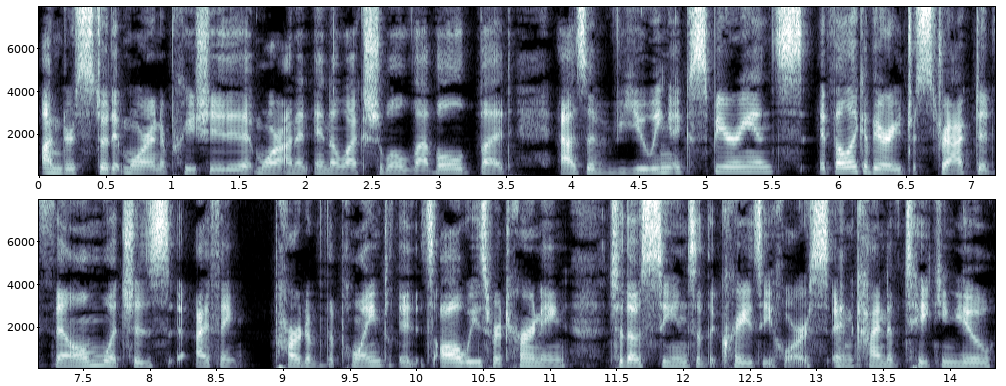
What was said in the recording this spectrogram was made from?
understood it more and appreciated it more on an intellectual level, but as a viewing experience, it felt like a very distracted film, which is, I think, part of the point. It's always returning to those scenes of the crazy horse and kind of taking you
